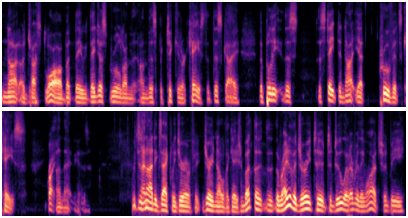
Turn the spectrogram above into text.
not a just law, but they they just ruled on on this particular case that this guy, the police, this the state did not yet prove its case right on that which is and, not exactly jury, jury nullification, but the, the, the right of the jury to to do whatever they want should be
